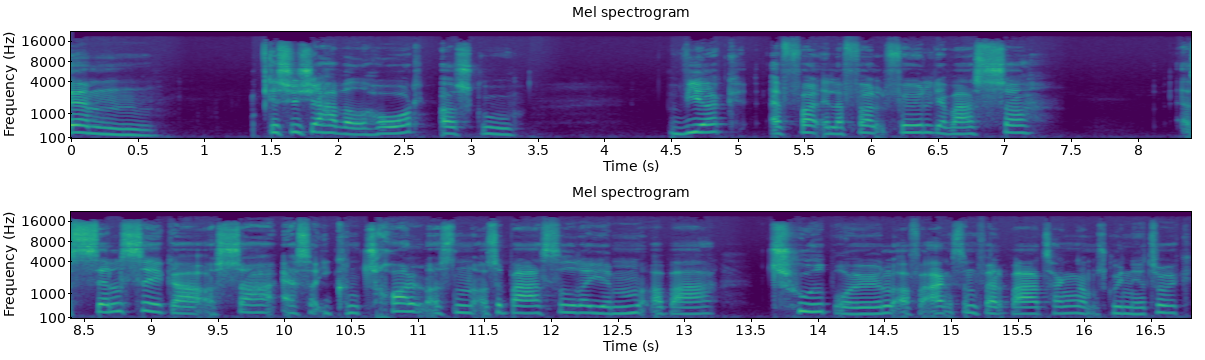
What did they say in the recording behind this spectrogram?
Øhm, det synes jeg har været hårdt at skulle virke, at folk, eller folk følte, at jeg var så er selvsikker og så altså i kontrol og sådan, og så bare sidde derhjemme og bare tudbrøle og få angstanfald bare tanken om skulle i netto, ikke?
